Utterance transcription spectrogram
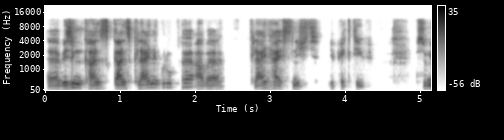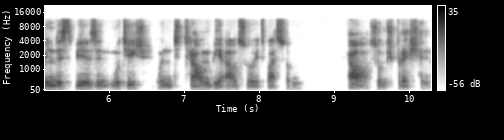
äh, wir sind ganz, ganz kleine Gruppe, aber klein heißt nicht effektiv. Zumindest wir sind mutig und trauen wir auch so etwas zum, ja, zum Sprechen.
